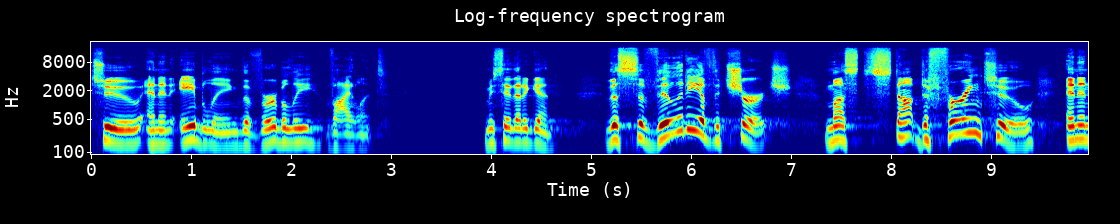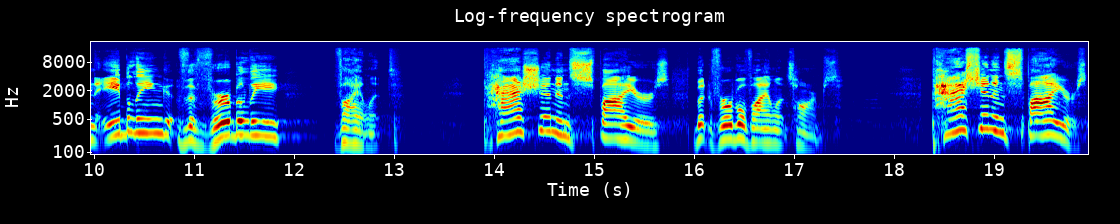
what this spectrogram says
to and enabling the verbally violent. Let me say that again. The civility of the church must stop deferring to and enabling the verbally violent. Passion inspires, but verbal violence harms. Passion inspires.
